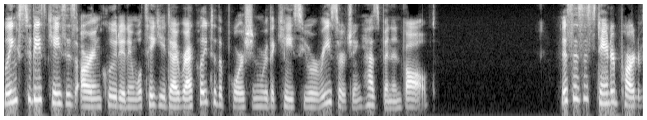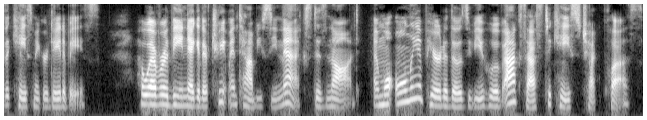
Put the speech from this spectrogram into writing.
Links to these cases are included and will take you directly to the portion where the case you are researching has been involved. This is a standard part of the CaseMaker database. However, the Negative Treatment tab you see next is not, and will only appear to those of you who have access to Case Check Plus.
